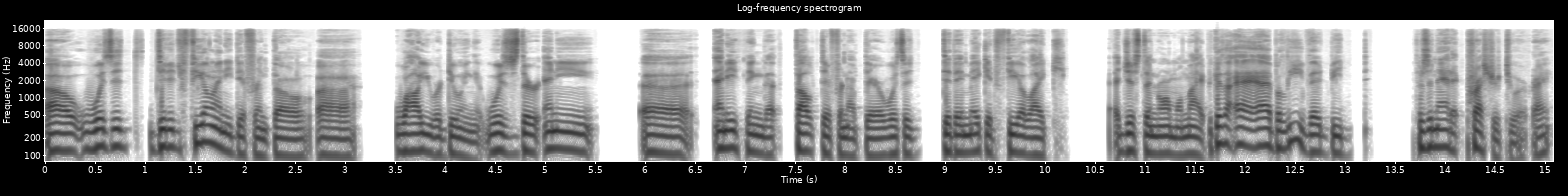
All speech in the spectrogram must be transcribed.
Uh, was it did it feel any different though uh, while you were doing it? Was there any uh, anything that felt different up there? Was it did they make it feel like just a normal night? Because i, I believe there'd be there's an added pressure to it right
